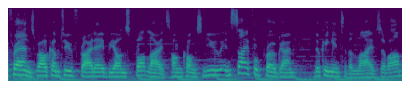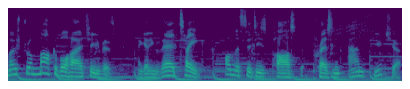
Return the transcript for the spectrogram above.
friends. Welcome to Friday Beyond Spotlights, Hong Kong's new insightful program looking into the lives of our most remarkable high achievers and getting their take on the city's past, present, and future.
